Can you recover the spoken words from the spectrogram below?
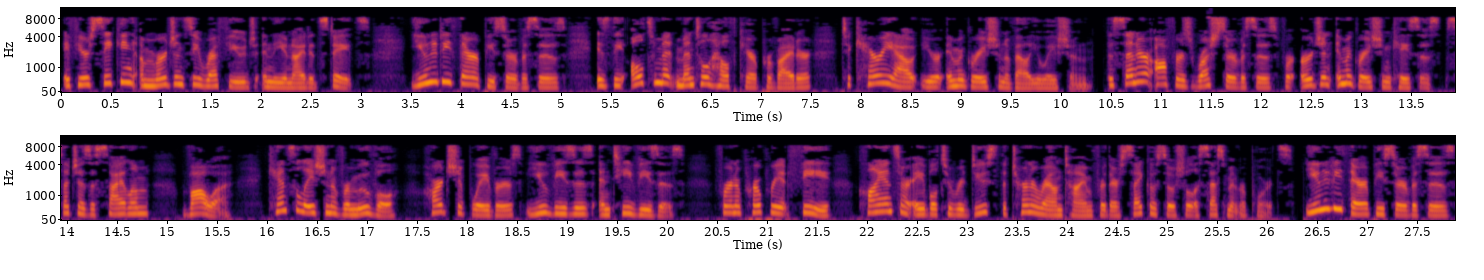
If you're seeking emergency refuge in the United States, Unity Therapy Services is the ultimate mental health care provider to carry out your immigration evaluation. The center offers rush services for urgent immigration cases such as asylum, VAWA, cancellation of removal, hardship waivers, U visas, and T visas. For an appropriate fee, clients are able to reduce the turnaround time for their psychosocial assessment reports. Unity Therapy Services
